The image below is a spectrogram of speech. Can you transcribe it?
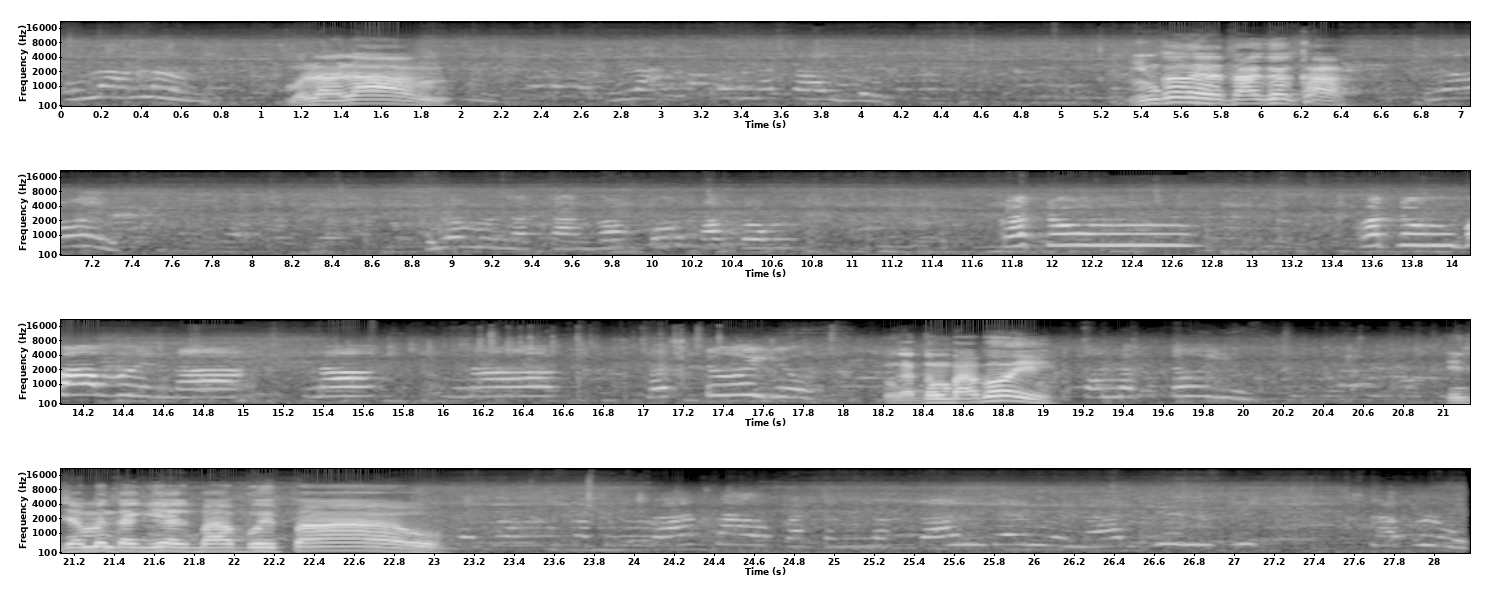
wala lang. Wala lang. Wala ako natagod. Yung ka nga natagak ka. Noy! Alam mo, nataga ko katong katong katong baboy na na na natuyo. Katong baboy. Sa natuyo. Kinsa man tagiyas baboy Pau. Katong katong nataw, katong nagkandal, nanadin na blue,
